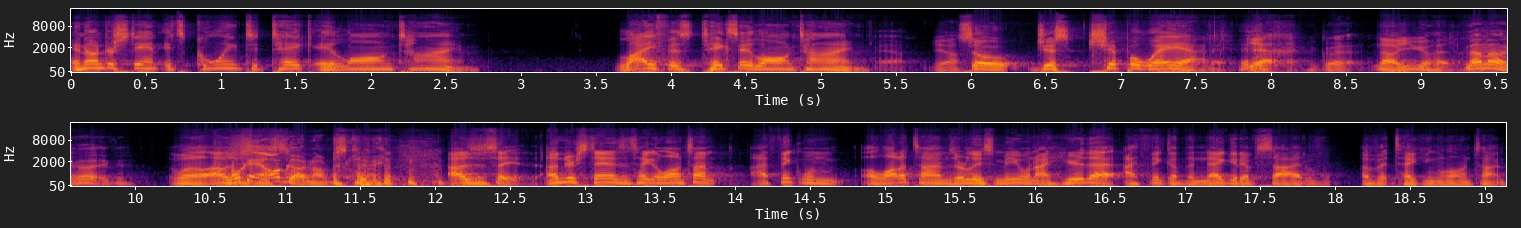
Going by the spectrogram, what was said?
and understand it's going to take a long time. Life is takes a long time. Yeah. Yeah. So just chip away at it. Yeah. go ahead. No, you go ahead. No, no, go ahead. Well, I was Okay, just, I'll go. No, I'm just kidding. I was just saying, understands it taking a long time. I think when a lot of times, or at least me, when I hear that, I think of the negative side of, of it taking a long time.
